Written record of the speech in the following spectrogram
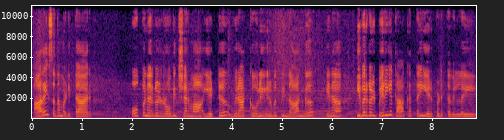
அரை சதம் அடித்தார். ஓபனர்கள் ரோஹித் சர்மா எட்டு விராட் கோலி இருபத்தி நான்கு என இவர்கள் பெரிய தாக்கத்தை ஏற்படுத்தவில்லை.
